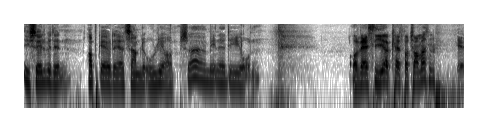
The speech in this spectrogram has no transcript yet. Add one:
i selve den opgave, der er at samle olie op, så mener jeg, det er i orden. Og hvad siger Kasper Thomasen? Ja,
